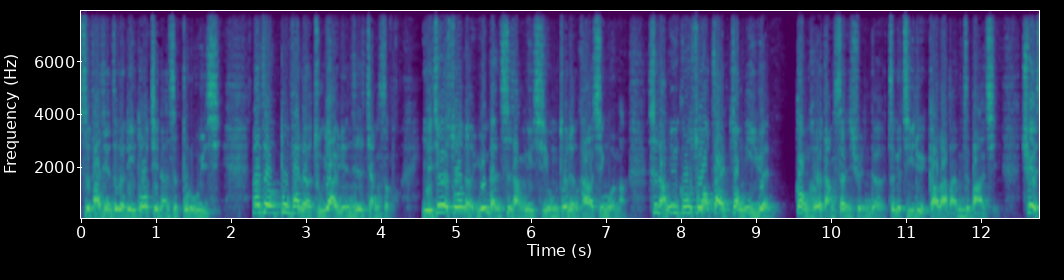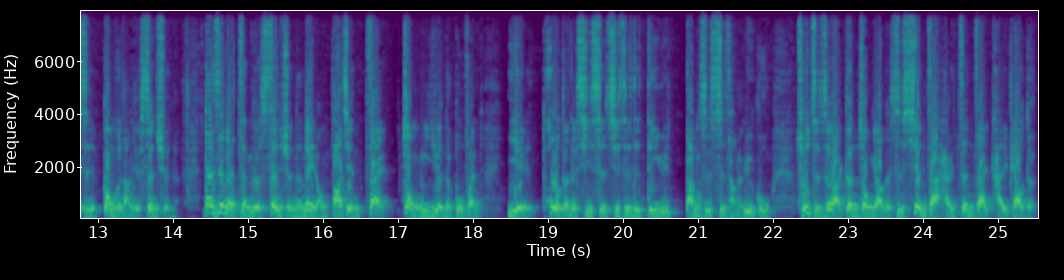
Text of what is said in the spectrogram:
是发现这个利多竟然是不如预期。那这部分呢，主要原因是讲什么？也就是说呢，原本市场预期，我们昨天有看到新闻嘛，市场预估说在众议院共和党胜选的这个几率高达百分之八十，确实共和党也胜选了，但是呢，整个胜选的内容发现，在众议院的部分。也获得的席次其实是低于当时市场的预估。除此之外，更重要的是，现在还正在开票的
